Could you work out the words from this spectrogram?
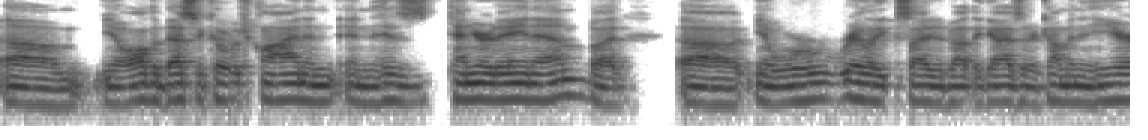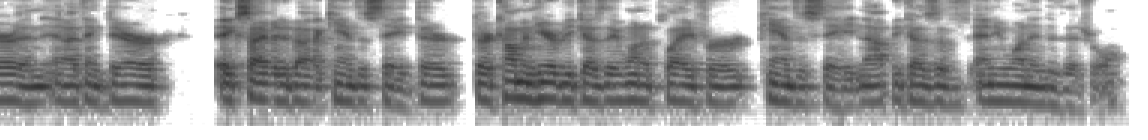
um, you know all the best to Coach Klein and, and his tenure at A and M, but uh, you know we're really excited about the guys that are coming in here, and and I think they're excited about Kansas State. They're they're coming here because they want to play for Kansas State, not because of any one individual.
